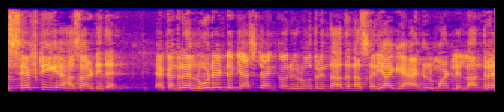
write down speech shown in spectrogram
ಸೇಫ್ಟಿಗೆ ಹಜಾರ್ಡ್ ಇದೆ. ಯಾಕಂದ್ರೆ ಲೋಡೆಡ್ ಗ್ಯಾಸ್ ಟ್ಯಾಂಕರ್ ಇರೋದ್ರಿಂದ ಅದನ್ನ ಸರಿಯಾಗಿ ಹ್ಯಾಂಡಲ್ ಮಾಡಲಿಲ್ಲ ಅಂದ್ರೆ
